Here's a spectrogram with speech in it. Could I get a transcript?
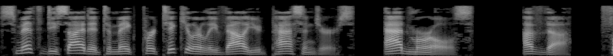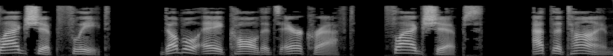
Smith decided to make particularly valued passengers, admirals, of the flagship fleet. AA called its aircraft flagships at the time,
